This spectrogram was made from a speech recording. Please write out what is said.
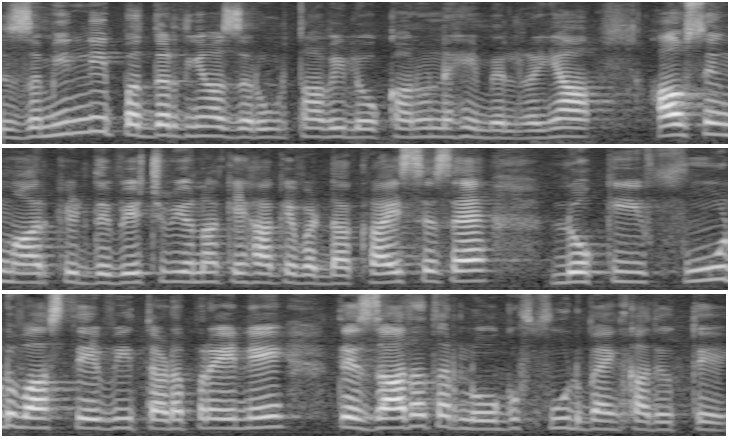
ਜ਼ਮੀਨੀ ਪੱਧਰ ਦੀਆਂ ਜ਼ਰੂਰਤਾਂ ਵੀ ਲੋਕਾਂ ਨੂੰ ਨਹੀਂ ਮਿਲ ਰਹੀਆਂ। ਹਾਊਸਿੰਗ ਮਾਰਕੀਟ ਦੇ ਵਿੱਚ ਵੀ ਉਹਨਾਂ ਕਿਹਾ ਕਿ ਵੱਡਾ ਕ੍ਰਾਈਸਿਸ ਹੈ। ਲੋਕੀ ਫੂਡ ਵਾਸਤੇ ਵੀ ਤੜਪ ਰਹੇ ਨੇ ਤੇ ਜ਼ਿਆਦਾਤਰ ਲੋਕ ਫੂਡ ਬੈਂਕਾਂ ਦੇ ਉੱਤੇ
